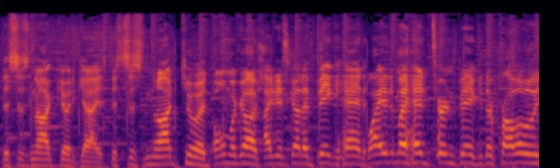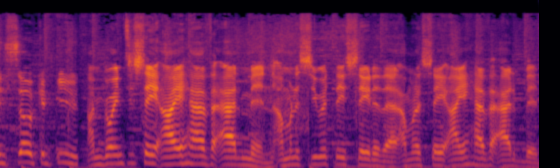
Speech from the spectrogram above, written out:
This is not good, guys. This is not good. Oh my gosh, I just got a big head. Why did my head turn big? They're probably so confused. I'm going to say I have admin. I'm gonna see what they say to that. I'm gonna say I have admin.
